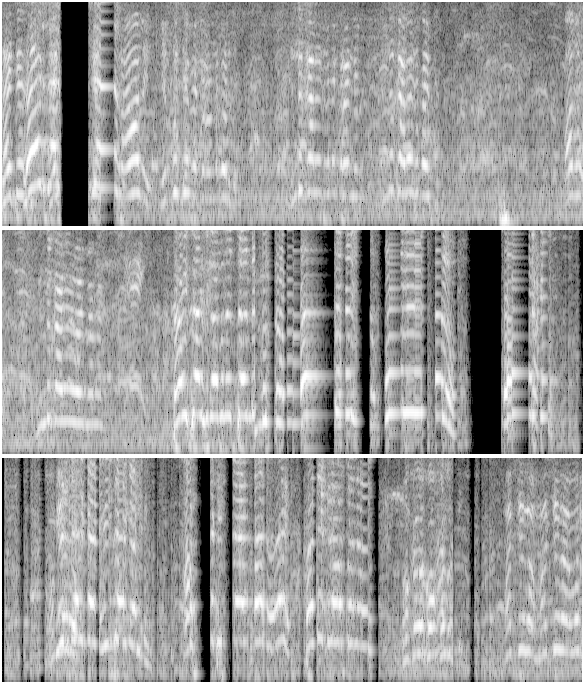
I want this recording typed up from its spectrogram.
దయచేసి రౌండ్ సర్కిల్. రావాలి. ఎక్కువసేపు ఇక్కడ ఉండకూడదు. హిందూ కాలేజీ వైపు రండి. హిందూ కాలేజీ వైపు. బాబు హిందూ కాలేజీ వైపు దయచేసి గమనించండి. మధ్యలో ఎవరు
